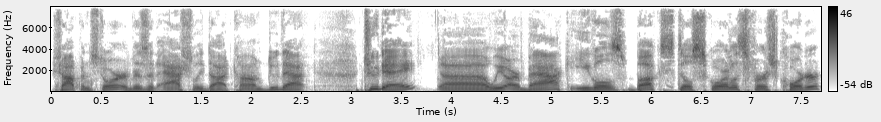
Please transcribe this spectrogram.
Shop in store or visit ashley.com. Do that today. Uh, we are back. Eagles, Bucks still scoreless first quarter.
